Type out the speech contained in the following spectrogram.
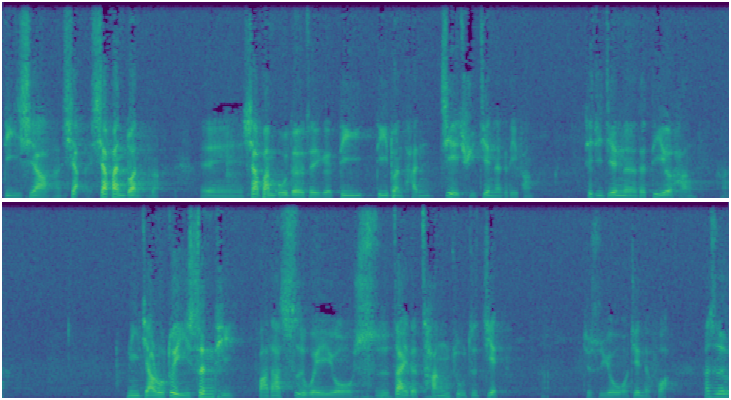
底下下下半段啊，嗯，下半部的这个第一第一段谈戒取见那个地方，戒取见呢的第二行。你假如对于身体把它视为有实在的常住之见，啊，就是有我见的话，但是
